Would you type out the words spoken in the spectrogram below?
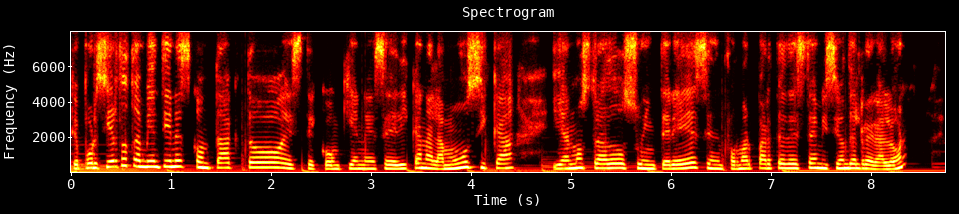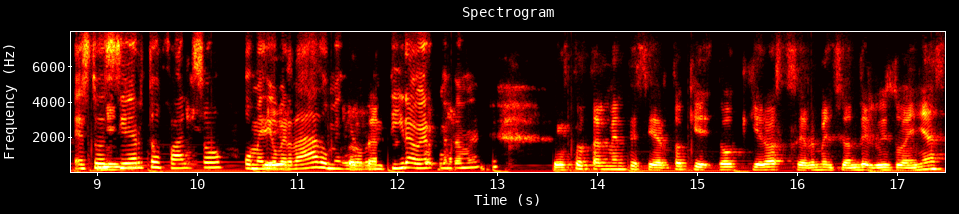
que por cierto también tienes contacto este, con quienes se dedican a la música y han mostrado su interés en formar parte de esta emisión del regalón. ¿Esto es cierto, falso, o medio verdad, o medio mentira? A ver, cuéntame. Es totalmente cierto que yo quiero hacer mención de Luis Dueñas,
